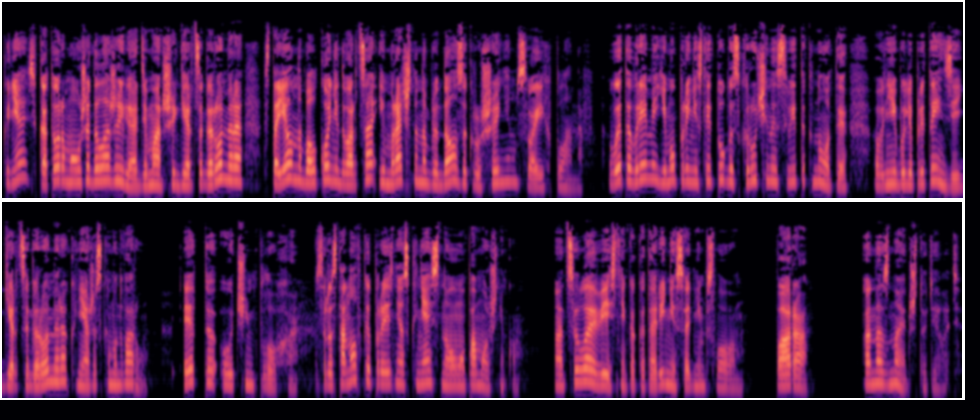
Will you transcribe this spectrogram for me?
Князь, которому уже доложили о демарше герцога Ромера, стоял на балконе дворца и мрачно наблюдал за крушением своих планов. В это время ему принесли туго скрученный свиток ноты. В ней были претензии герцога Ромера к княжескому двору. «Это очень плохо», — с расстановкой произнес князь новому помощнику. Отсылай вестника Катарине с одним словом. Пора. Она знает, что делать.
